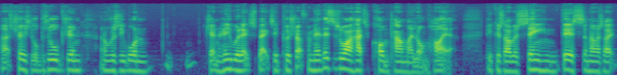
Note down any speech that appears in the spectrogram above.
That shows your absorption, and obviously, one generally will expect to push up from here. This is why I had to compound my long higher because I was seeing this and I was like,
